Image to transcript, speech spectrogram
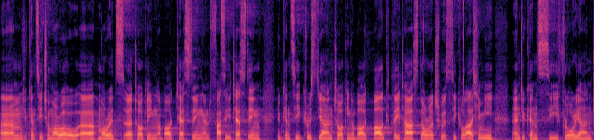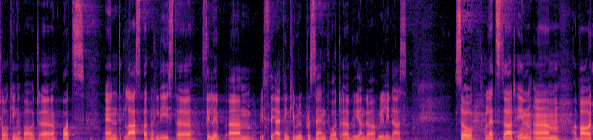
Um, you can see tomorrow uh, Moritz uh, talking about testing and fuzzy testing. You can see Christian talking about bulk data storage with SQLAlchemy. And you can see Florian talking about uh, bots. And last but not least, uh, Philip, um, I think he will present what uh, Blue Yonder really does. So let's start in um, about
